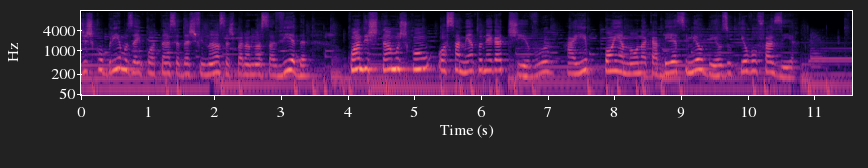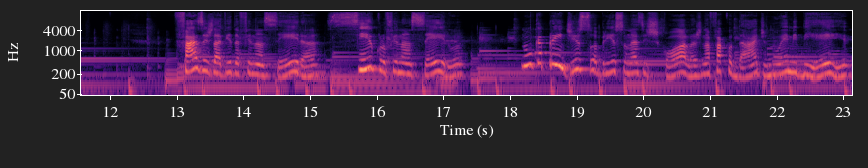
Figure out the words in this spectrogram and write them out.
descobrimos a importância das finanças para a nossa vida quando estamos com orçamento negativo. Aí põe a mão na cabeça e, meu Deus, o que eu vou fazer? Fases da vida financeira, ciclo financeiro, Nunca aprendi sobre isso nas escolas, na faculdade, no MBA.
